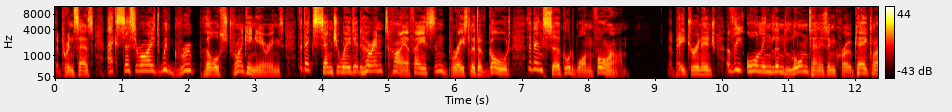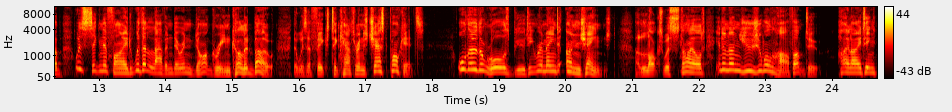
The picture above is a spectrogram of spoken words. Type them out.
The princess accessorized with group pearl striking earrings that accentuated her entire face and bracelet of gold that encircled one forearm. The patronage of the All England Lawn Tennis and Croquet Club was signified with a lavender and dark green coloured bow that was affixed to Catherine's chest pockets. Although the royal's beauty remained unchanged, her locks were styled in an unusual half updo, highlighting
